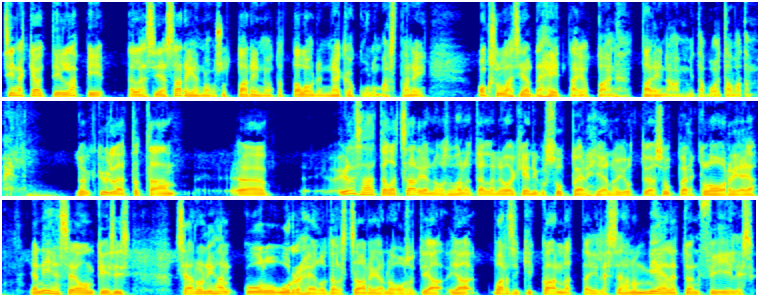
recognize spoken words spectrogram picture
siinä käyttiin läpi tällaisia sarjanousutarinoita talouden näkökulmasta, niin onko sulla sieltä heittää jotain tarinaa, mitä voi tavata meille? No kyllä, tota, yleensä ajatellaan, että sarjanousuhan on tällainen oikein niin kuin superhieno juttu ja superklooria ja, ja niinhän se onkin. Siis sehän on ihan kuulu urheilu tällaiset sarjanousut ja, ja varsinkin kannattajille sehän on mieletön fiilis,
